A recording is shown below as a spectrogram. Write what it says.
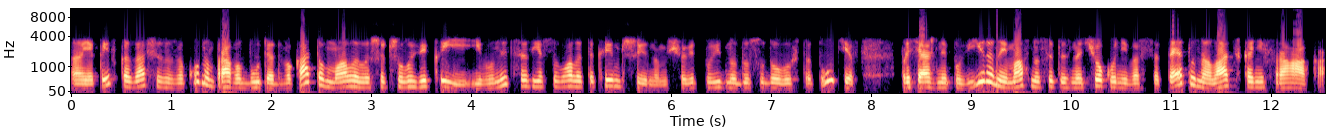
е, який вказав, що за законом право бути адвокатом мали лише чоловіки, і вони це з'ясували таким чином, що відповідно до судових статутів присяжний повірений мав носити значок університету на лацкані фрака.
